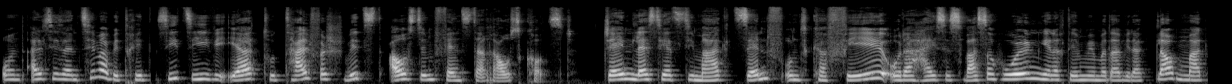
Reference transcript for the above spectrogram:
und als sie sein Zimmer betritt, sieht sie, wie er total verschwitzt aus dem Fenster rauskotzt. Jane lässt jetzt die Magd Senf und Kaffee oder heißes Wasser holen, je nachdem, wie man da wieder glauben mag.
